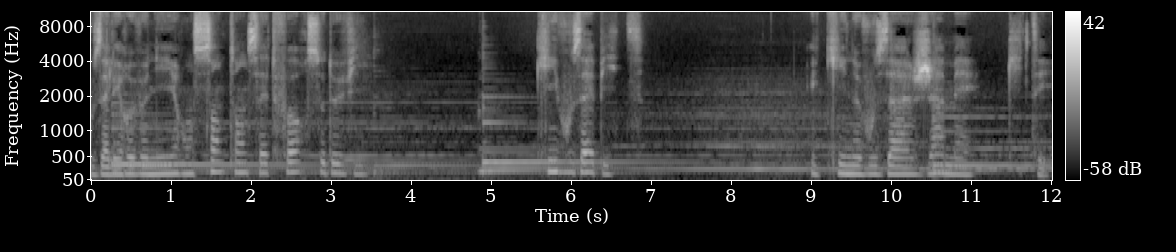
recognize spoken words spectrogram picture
Vous allez revenir en sentant cette force de vie qui vous habite et qui ne vous a jamais quitté.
